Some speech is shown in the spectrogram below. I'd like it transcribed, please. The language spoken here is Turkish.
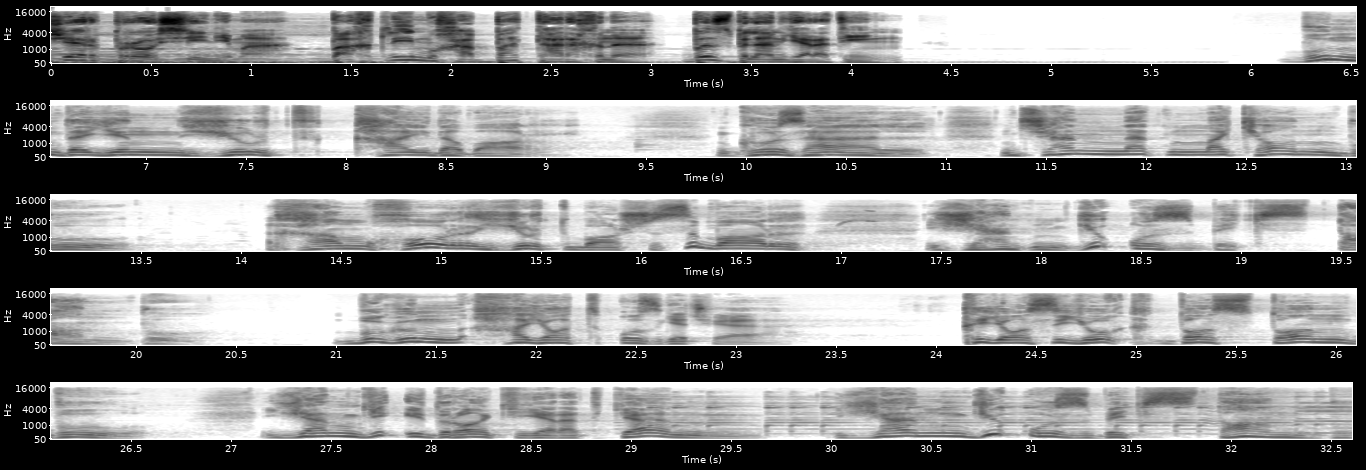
sherpro sinema baxtli muhabbat tarixini biz bilan yarating. Bundayin yurt qayda bor? Go'zal jannat makon bu. G'amxo'r yurtboshisi bor. Yangi o'zbekiston bu. Bugun hayot o'zgacha. Qiyosi yo'q doston bu. Yangi idrok yaratgan. Yangi o'zbekiston bu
